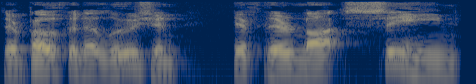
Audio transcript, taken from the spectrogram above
They're both an illusion if they're not seen.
